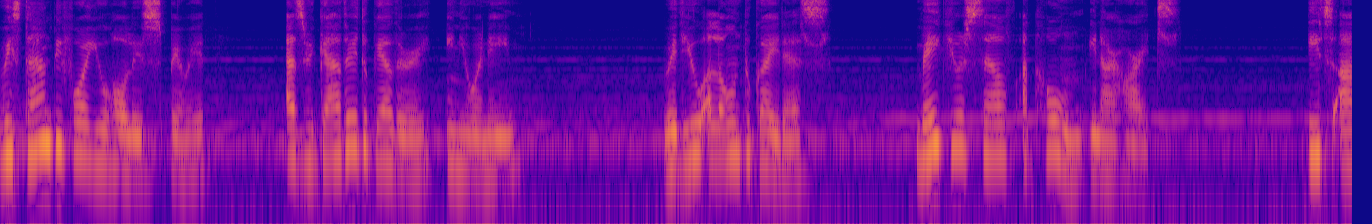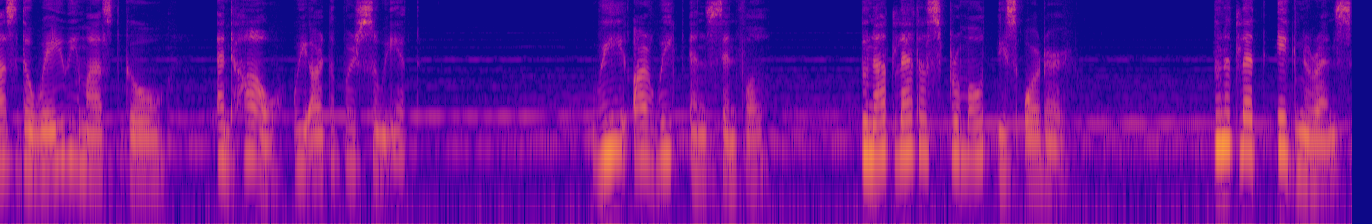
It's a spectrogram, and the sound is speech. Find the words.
We stand before you, Holy Spirit, as we gather together in your name. With you alone to guide us, make yourself at home in our hearts. Teach us the way we must go and how we are to pursue it. We are weak and sinful. Do not let us promote disorder. Do not let ignorance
